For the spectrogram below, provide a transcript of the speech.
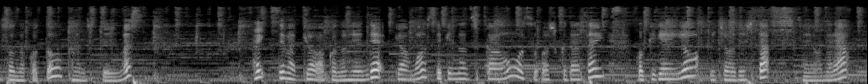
そんなことを感じています。はい。では今日はこの辺で、今日も素敵な時間をお過ごしください。ごきげんよう、みちょうでした。さようなら。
